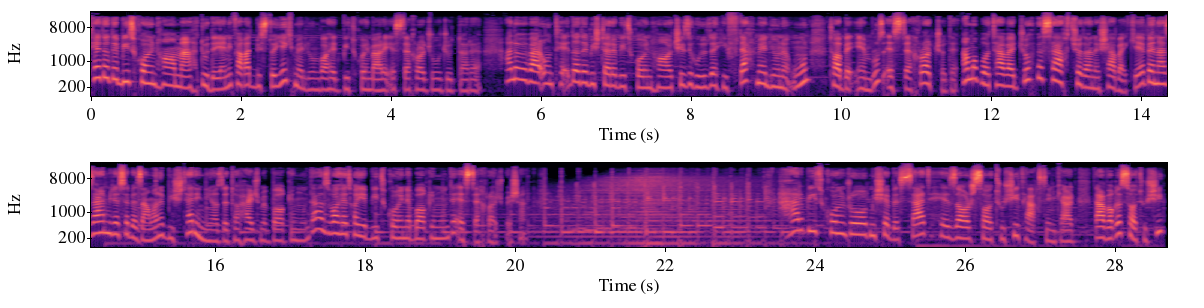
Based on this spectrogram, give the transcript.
تعداد بیت کوین ها محدوده یعنی فقط 21 میلیون واحد بیت کوین برای استخراج وجود داره. علاوه بر اون تعداد بیشتر بیت کوین ها چیزی حدود 17 میلیون اون تا به امروز استخراج شده. اما با توجه به سخت شدن شبکه به نظر می‌رسه به زمان بیشتری نیازه تا حجم باقی مونده از واحدهای بیت کوین باقی مونده استخراج بشن. هر بیت کوین رو میشه به 100 هزار ساتوشی تقسیم کرد. در واقع ساتوشی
